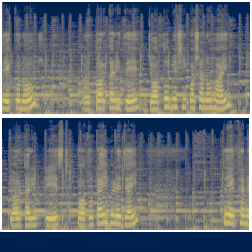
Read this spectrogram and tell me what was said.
যে কোনো তরকারিতে যত বেশি কষানো হয়, তরকারির টেস্ট ততটাই বেড়ে যায়। তো এখানে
